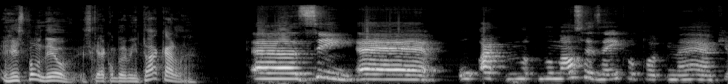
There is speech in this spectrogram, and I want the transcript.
Respondeu. Você quer complementar, Carla? Uh, sim. É, o, a, no, no, nosso exemplo, né, aqui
